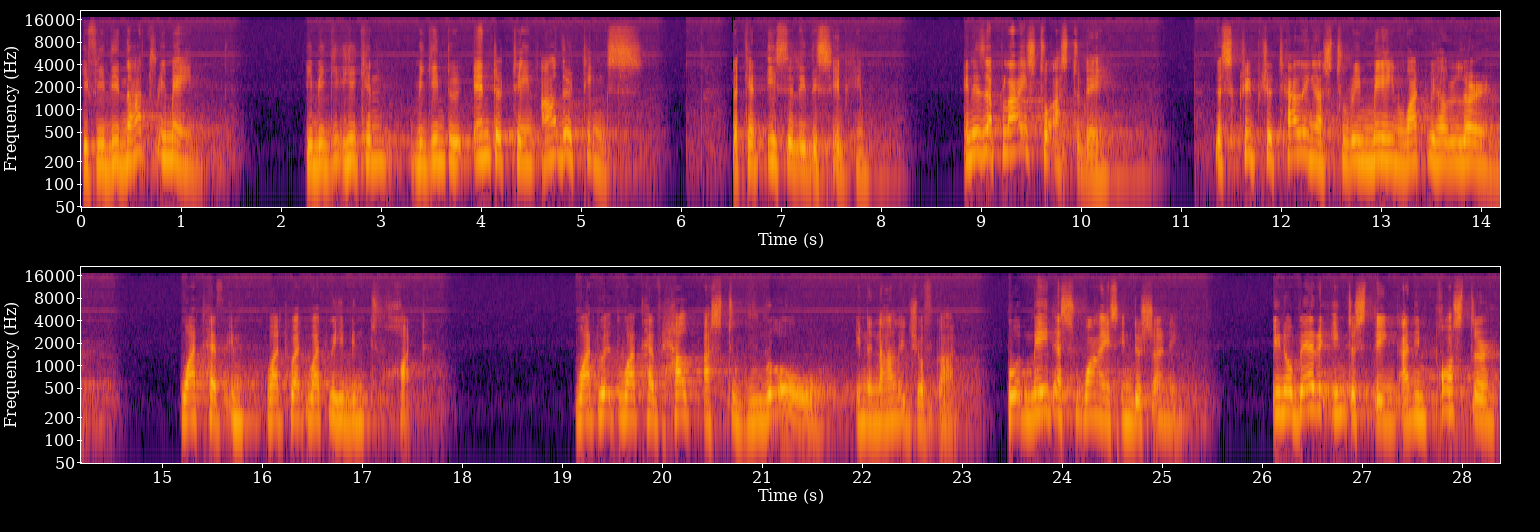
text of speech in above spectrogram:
if he did not remain, he, be- he can begin to entertain other things that can easily deceive him. And it applies to us today. The scripture telling us to remain what we have learned, what, have, what, what, what we have been taught, what, what have helped us to grow in the knowledge of God, who have made us wise in discerning. You know, very interesting, an impostor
